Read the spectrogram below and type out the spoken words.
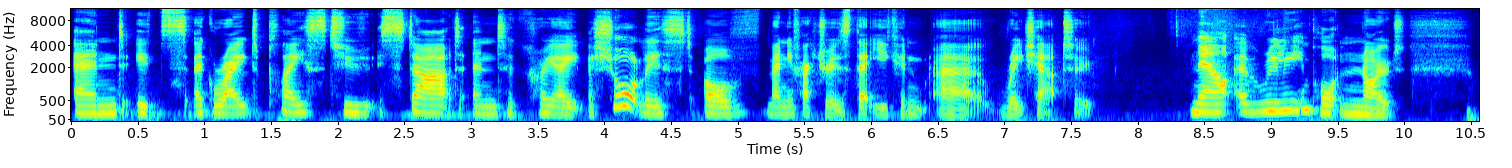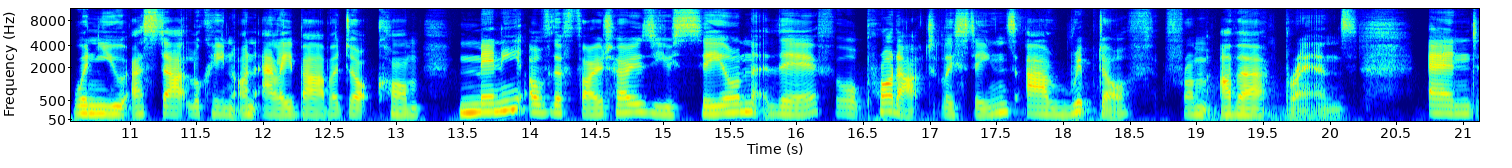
and it's a great place to start and to create a short list of manufacturers that you can uh, reach out to now, a really important note when you start looking on Alibaba.com, many of the photos you see on there for product listings are ripped off from other brands. And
